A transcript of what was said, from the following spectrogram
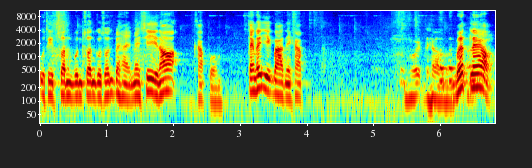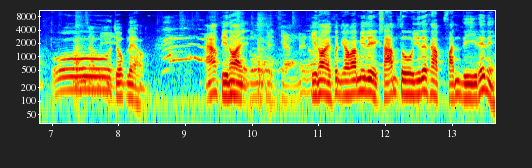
อุทิศส่วนบุญส่วนกุศลไปให้แม่ชี่เนาะ ครับผม จังได้อีกบาทนี่ครับ หมดแล้วเบิดแล้ว โอ้ จบแล้ว อ้าวพี่น้อย ตัวแข็งๆเลยเนาะ พี่น้อยเพิ่นก็ว่ามีเลขสามตัวอยู่เด้วยครับ ฝันดีได้นี่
